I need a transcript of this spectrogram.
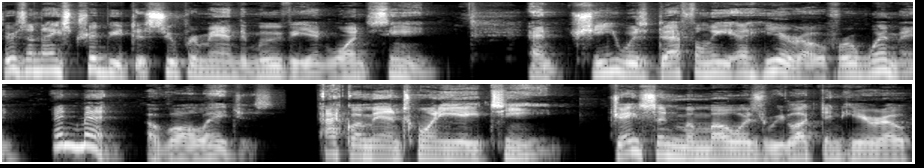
There's a nice tribute to Superman the movie in one scene, and she was definitely a hero for women and men of all ages. Aquaman 2018. Jason Momoa's reluctant hero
